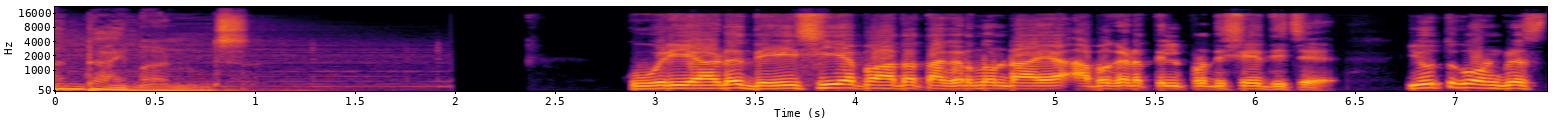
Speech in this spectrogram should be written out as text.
and Diamonds Kooriyad ദേശീയപാത തകർന്നുണ്ടായ അപകടത്തിൽ പ്രതിഷേധിച്ച് യൂത്ത് കോൺഗ്രസ്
